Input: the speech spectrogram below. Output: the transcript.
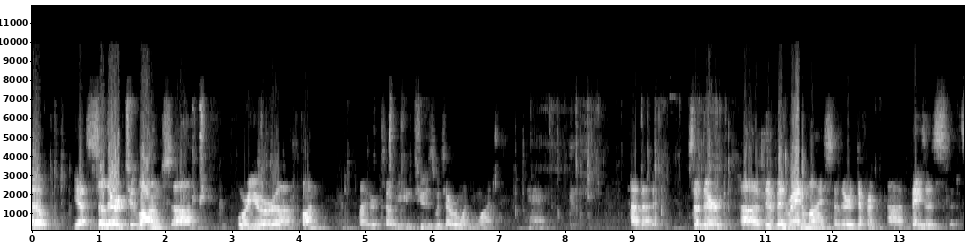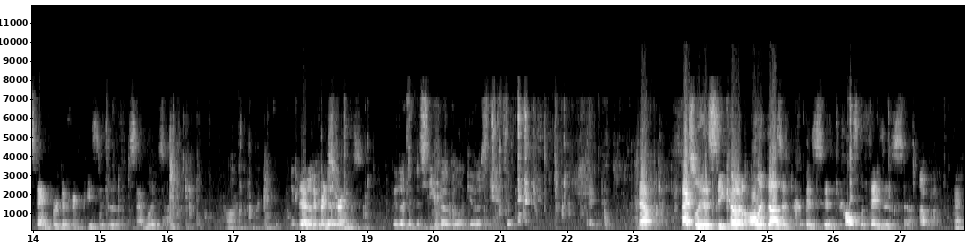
Oh, yes. So there are two bombs uh, for your uh, fun and pleasure. So you can choose whichever one you want and have at it. So they're uh, they've been randomized. So there are different uh, phases that stand for different pieces of um, If they have different strings. If we look at the C code, will it give us the answer? No, actually, the C code, all it does is, is it calls the phases, so Okay.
